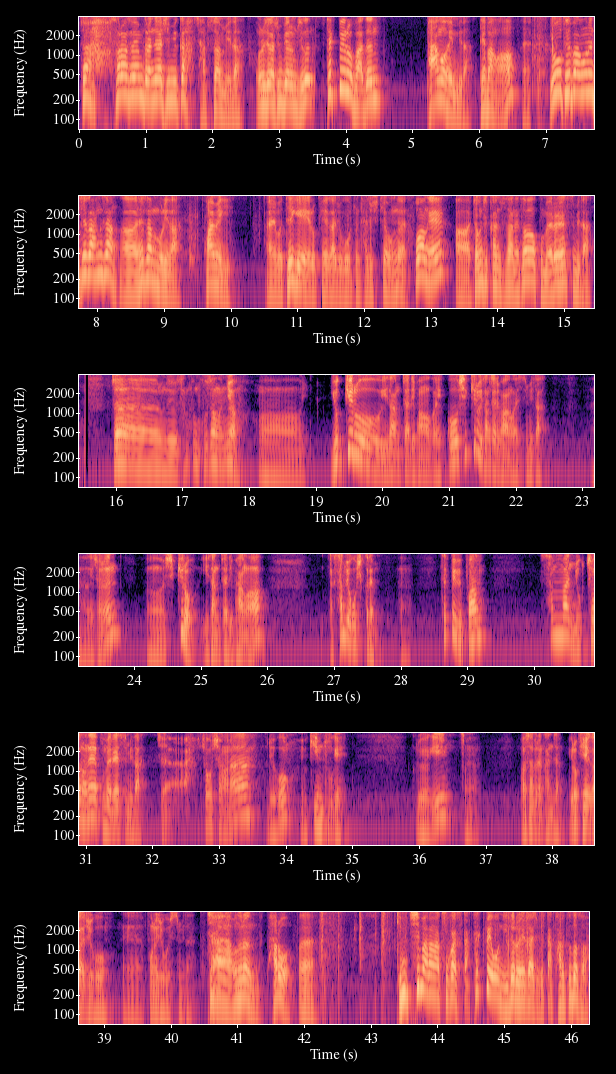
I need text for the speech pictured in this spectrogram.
자, 사랑하는 사장님들 안녕하십니까? 잡수합니다. 오늘 제가 준비한 음식은 택배로 받은 방어회입니다. 대방어. 예. 요 대방어는 제가 항상 어, 해산물이나 과메기 아니 뭐 대게 이렇게 해가지고 좀 자주 시켜 먹는 포항의 어, 정직한 수산에서 구매를 했습니다. 자, 여러분들 이 상품 구성은요. 어, 6kg 이상짜리 방어가 있고 10kg 이상짜리 방어가 있습니다. 아, 저는 어, 10kg 이상짜리 방어 약 350g 예. 택배비 포함 36,000원에 구매를 했습니다. 자, 초고추장 하나, 그리고 김 두 개, 그리고 여기 어, 와사비랑 간장 이렇게 해가지고 예, 보내주고 있습니다. 자, 오늘은 바로 예, 김치만 하나 추가해서 딱 택배 온 이대로 해가지고 딱 바로 뜯어서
